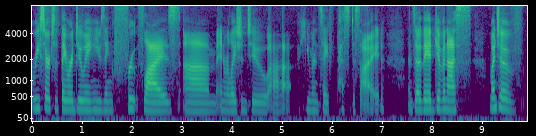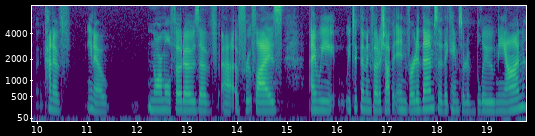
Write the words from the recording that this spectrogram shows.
research that they were doing using fruit flies um, in relation to uh, human safe pesticide. And so they had given us a bunch of kind of, you know, normal photos of, uh, of fruit flies. And we, we took them in Photoshop and inverted them so they came sort of blue neon.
